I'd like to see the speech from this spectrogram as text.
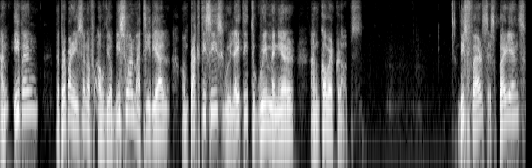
and even the preparation of audiovisual material on practices related to green manure and cover crops. This first experience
